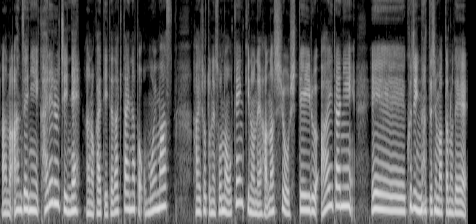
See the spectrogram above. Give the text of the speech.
あの、安全に帰れるうちにね、あの、帰っていただきたいなと思います。はい、ちょっとね、そんなお天気のね、話をしている間に、えー、9時になってしまったので、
